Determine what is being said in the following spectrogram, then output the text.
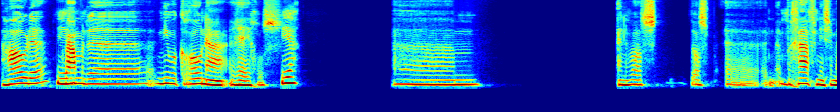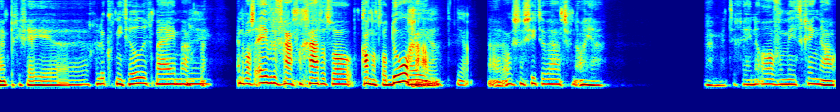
houden, Ja. kwamen de nieuwe coronaregels. Ja. Ehm, en er was, was eh, een, begrafenis in mijn privé, gelukkig niet heel dichtbij, maar Nee. en er was even de vraag van gaat het wel, kan dat wel doorgaan? Oh, ja. ja. Nou, ook zo'n situatie van, oh ja, nou, met degene over wie het ging, nou,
